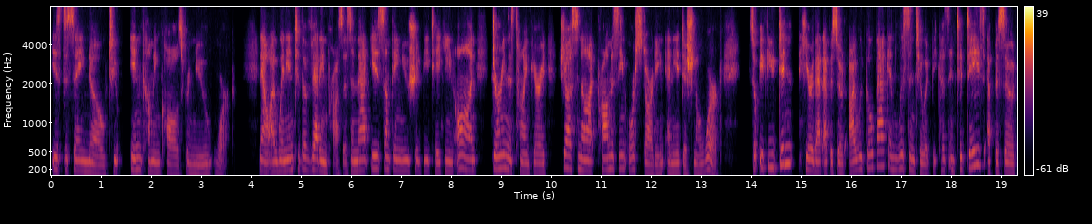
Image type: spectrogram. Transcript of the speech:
is to say no to incoming calls for new work. Now, I went into the vetting process, and that is something you should be taking on during this time period, just not promising or starting any additional work. So, if you didn't hear that episode, I would go back and listen to it because in today's episode,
